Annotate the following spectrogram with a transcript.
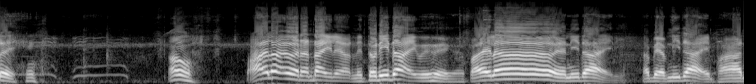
เลยเอาไปเลยเออนั่นได้แล้วในตัวนี้ได้เว้ยเฮ้ยไปเลยอันนี้ได้นี่ถ้าแบบนี้ได้ผ่าน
